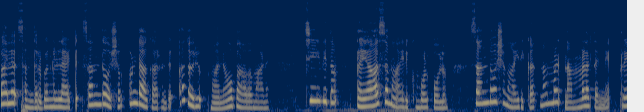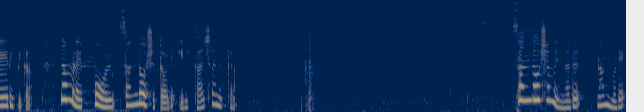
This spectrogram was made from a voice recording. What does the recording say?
പല സന്ദർഭങ്ങളിലായിട്ട് സന്തോഷം ഉണ്ടാകാറുണ്ട്. അതൊരു മനോഭാവമാണ്. ജീവിതം പ്രയാസമായിരിക്കുമ്പോൾ പോലും സന്തോഷമായിരിക്കാൻ നമ്മൾ നമ്മളെ തന്നെ പ്രേരിപ്പിക്കണം. നമ്മളെപ്പോഴും സന്തോഷത്തോടെ ഇരിക്കാൻ ശ്രമിക്കണം. സന്തോഷം എന്നത് നമ്മുടെ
